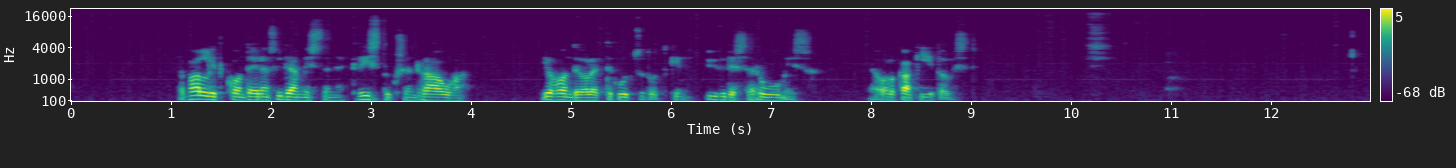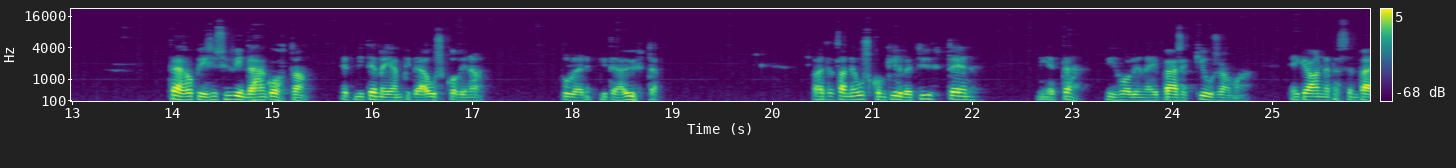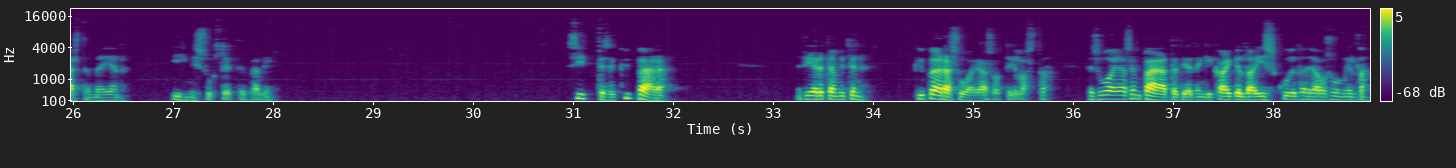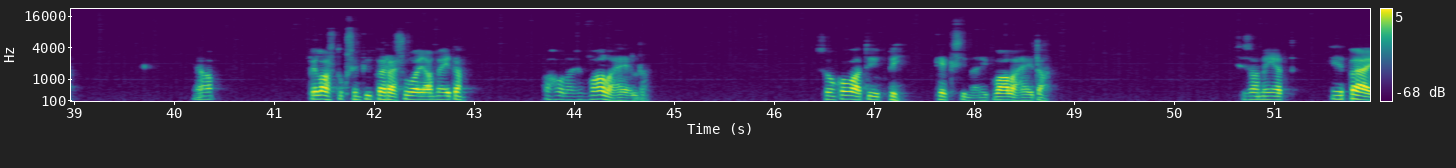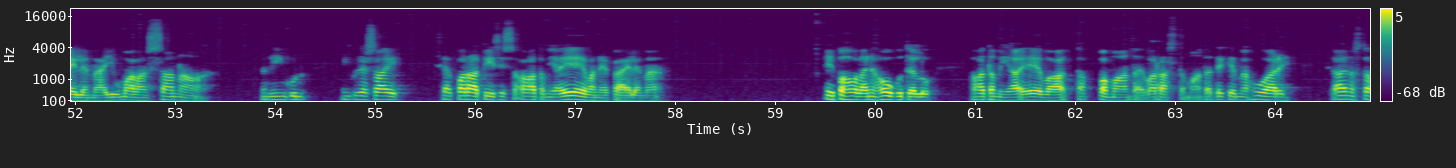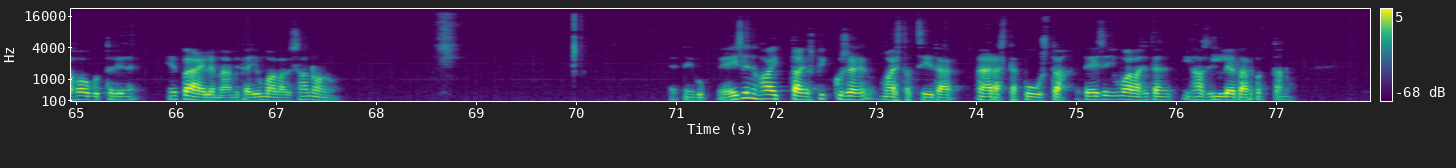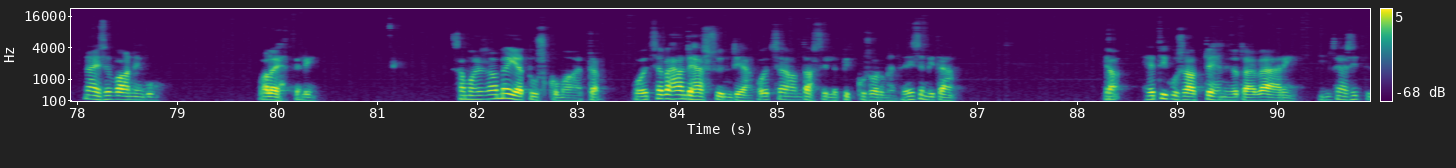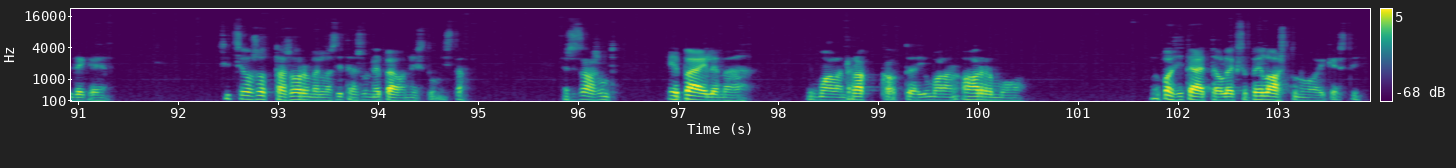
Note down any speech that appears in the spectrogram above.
Ja vallitkoon teidän sydämissänne Kristuksen rauha, johon te olette kutsututkin yhdessä ruumiissa. Ja olkaa kiitolliset. Tämä sopii siis hyvin tähän kohtaan, että miten meidän pitää uskovina tulee pitää yhtä. Laitetaan ne uskon kilvet yhteen, niin että vihollinen ei pääse kiusaamaan, eikä anneta sen päästä meidän ihmissuhteiden väliin. Sitten se kypärä. Me tiedetään, miten kypärä suojaa sotilasta. Se suojaa sen päätä tietenkin kaikilta iskuilta ja osumilta. Ja pelastuksen kypärä suojaa meitä paholaisen valheilta. Se on kova tyyppi keksimään niitä valheita. Se saa meidät epäilemään Jumalan sanaa. Ja niin kuin, niin kuin se sai siellä paratiisissa Aatamia ja Eevan epäilemään. Ei paholainen houkutellut Aatamia ja Eevaa tappamaan tai varastamaan tai tekemään huori. Se ainoastaan houkutteli ne epäilemään, mitä Jumala oli sanonut. Et niin kuin, ei se nyt haittaa, jos pikkusen maistat siitä määrästä puusta. Et ei se Jumala sitä nyt ihan silleen tarkoittanut. Näin se vaan niin kuin valehteli. Samoin se saa meidät uskomaan, että voit sä vähän tehdä syntiä, voit sä antaa sille pikkusormen, ei se mitään. Ja heti kun sä oot tehnyt jotain väärin, niin mitä sitten tekee? Sitten se osoittaa sormella sitä sun epäonnistumista. Ja se saa sun epäilemään Jumalan rakkautta ja Jumalan armoa. Jopa sitä, että oletko sä pelastunut oikeasti.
